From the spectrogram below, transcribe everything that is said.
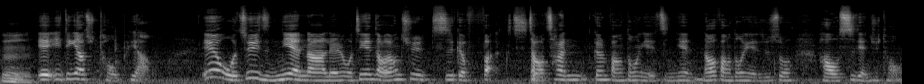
嗯，也一定要去投票。因为我就一直念啊，连我今天早上去吃个饭早餐，跟房东也一直念，然后房东也就说好，我四点去投，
